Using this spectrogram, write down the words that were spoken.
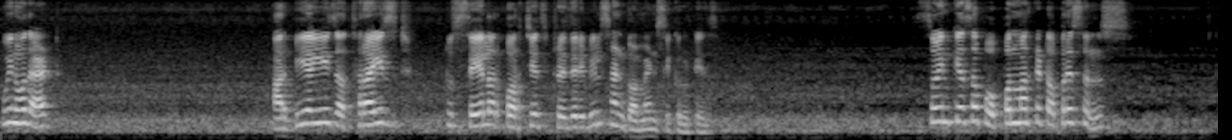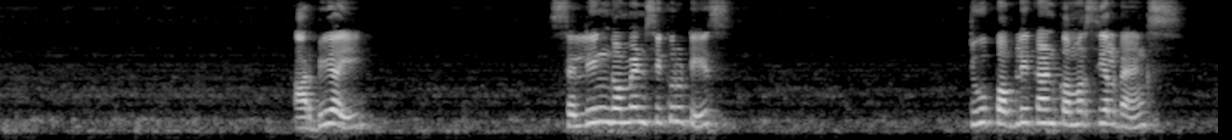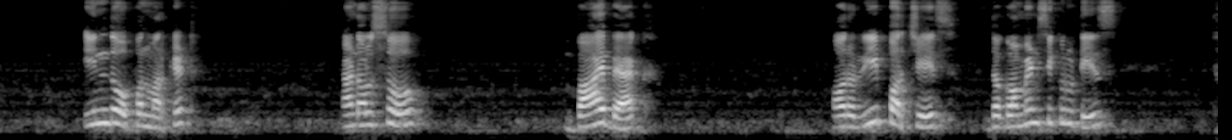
We know that RBI is authorized to sell or purchase treasury bills and government securities. So, in case of open market operations, RBI selling government securities to public and commercial banks in the open market and also buy back or repurchase the government securities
